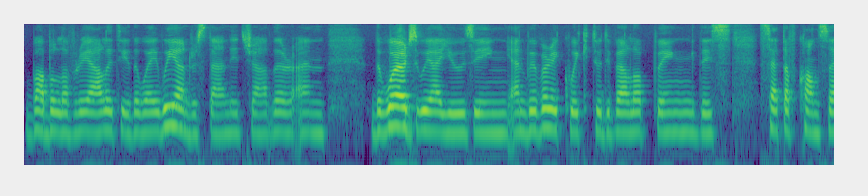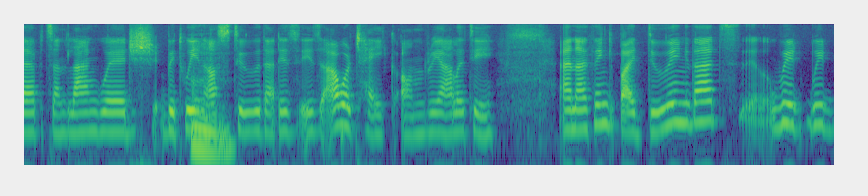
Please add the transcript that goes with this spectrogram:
bubble of reality, the way we understand each other and the words we are using, and we're very quick to developing this set of concepts and language between us two that is, is our take on reality. And I think by doing that, uh, we're, we're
